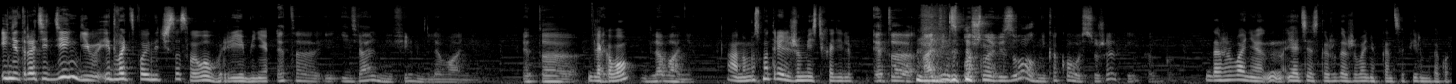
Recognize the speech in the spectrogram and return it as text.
и не тратить деньги и два с половиной часа своего времени. Это идеальный фильм для Вани. Это... Для кого? Для Вани. А, ну мы смотрели же, вместе ходили. Это один сплошной визуал, никакого сюжета и как бы... Даже Ваня, я тебе скажу, даже Ваня в конце фильма такой,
